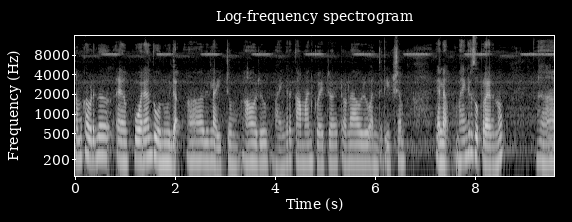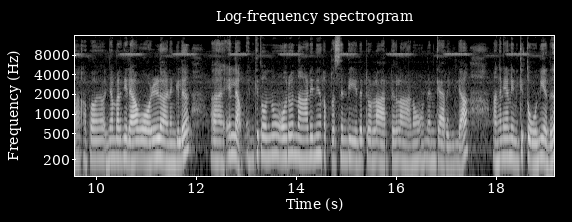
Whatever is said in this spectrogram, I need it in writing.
നമുക്ക് അവിടുന്ന് പോരാൻ തോന്നൂല ആ ഒരു ലൈറ്റും ആ ഒരു ഭയങ്കര കാമാൻ ക്വയറ്റുമായിട്ടുള്ള ആ ഒരു അന്തരീക്ഷം എല്ലാം ഭയങ്കര സൂപ്പറായിരുന്നു അപ്പോൾ ഞാൻ പറഞ്ഞില്ല ആ വോളിലാണെങ്കിൽ എല്ലാം എനിക്ക് തോന്നുന്നു ഓരോ നാടിനെ റെപ്രസെന്റ് ചെയ്തിട്ടുള്ള ആർട്ടുകളാണോ എന്ന് എനിക്കറിയില്ല. അങ്ങനെയാണ് എനിക്ക് തോന്നിയത്.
